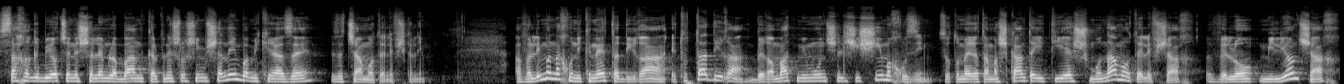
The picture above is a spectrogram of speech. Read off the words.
סך הריביות שנשלם לבנק על פני 30 שנים במקרה הזה זה 900,000 שקלים. אבל אם אנחנו נקנה את הדירה, את אותה דירה, ברמת מימון של 60 אחוזים, זאת אומרת המשכנתה היא תהיה 800,000 ש"ח ולא מיליון ש"ח,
